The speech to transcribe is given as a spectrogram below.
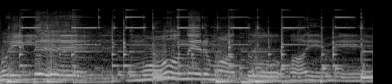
হইলে মনের মতো হয় মেলো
